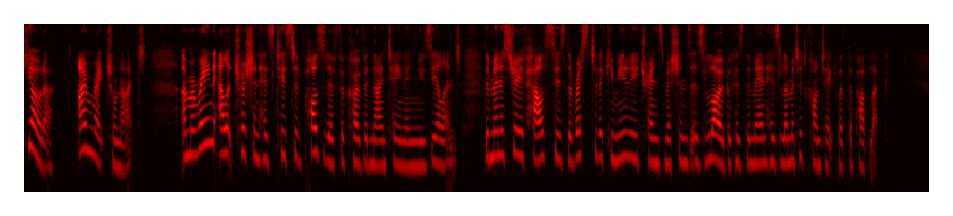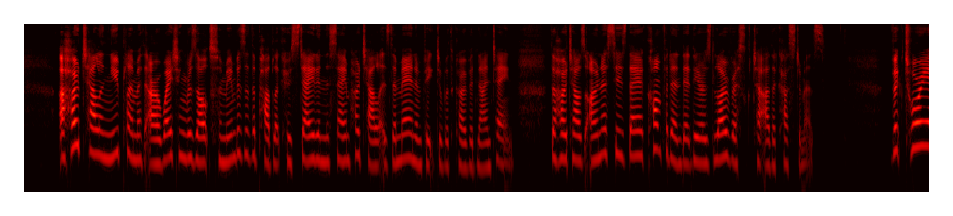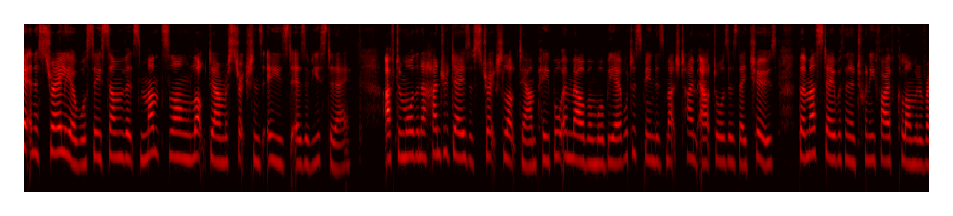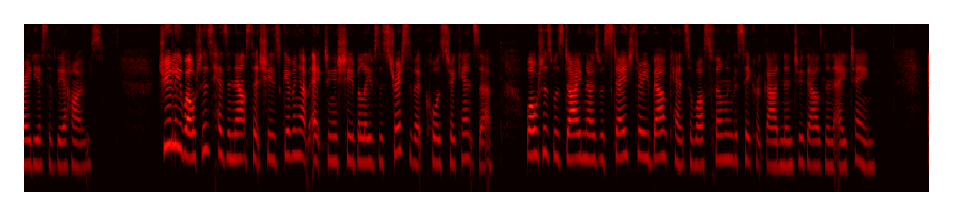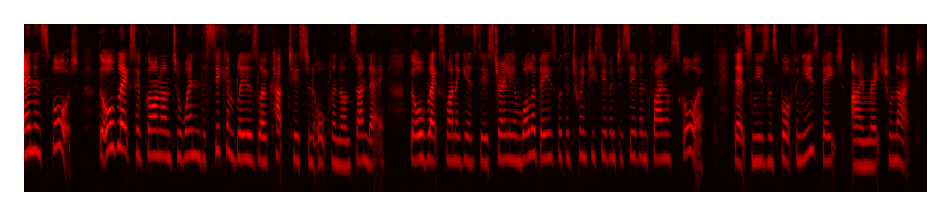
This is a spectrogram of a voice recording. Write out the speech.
Kia ora, I'm Rachel Knight. A marine electrician has tested positive for COVID 19 in New Zealand. The Ministry of Health says the risk to the community transmissions is low because the man has limited contact with the public. A hotel in New Plymouth are awaiting results for members of the public who stayed in the same hotel as the man infected with COVID 19. The hotel's owner says they are confident that there is low risk to other customers. Victoria in Australia will see some of its months long lockdown restrictions eased as of yesterday. After more than 100 days of strict lockdown, people in Melbourne will be able to spend as much time outdoors as they choose, but must stay within a 25 kilometre radius of their homes. Julie Walters has announced that she is giving up acting as she believes the stress of it caused her cancer. Walters was diagnosed with stage 3 bowel cancer whilst filming The Secret Garden in 2018. And in sport, the All Blacks have gone on to win the second Bledisloe Cup test in Auckland on Sunday. The All Blacks won against the Australian Wallabies with a 27 7 final score. That's news and sport for Newsbeat. I'm Rachel Knight.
